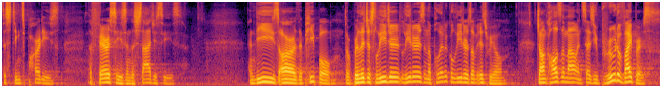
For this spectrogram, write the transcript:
distinct parties the Pharisees and the Sadducees. And these are the people, the religious leader, leaders and the political leaders of Israel. John calls them out and says, You brood of vipers,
